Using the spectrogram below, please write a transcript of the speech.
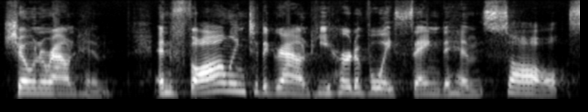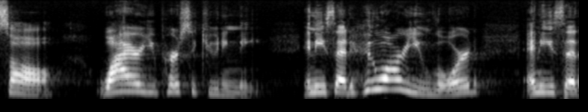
shone around him. And falling to the ground, he heard a voice saying to him, Saul, Saul, why are you persecuting me? And he said, Who are you, Lord? And he said,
